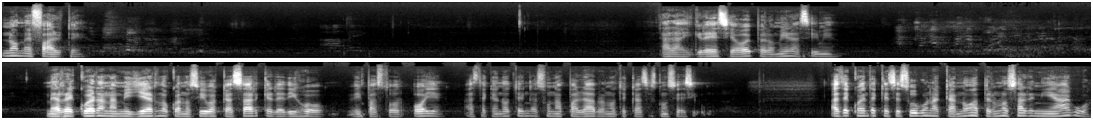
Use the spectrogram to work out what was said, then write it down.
no me falte. A la iglesia hoy, pero mira, así, mira. Me recuerdan a mi yerno cuando se iba a casar que le dijo mi pastor, oye, hasta que no tengas una palabra no te cases con Ceci. Haz de cuenta que se sube una canoa, pero no sale ni agua,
